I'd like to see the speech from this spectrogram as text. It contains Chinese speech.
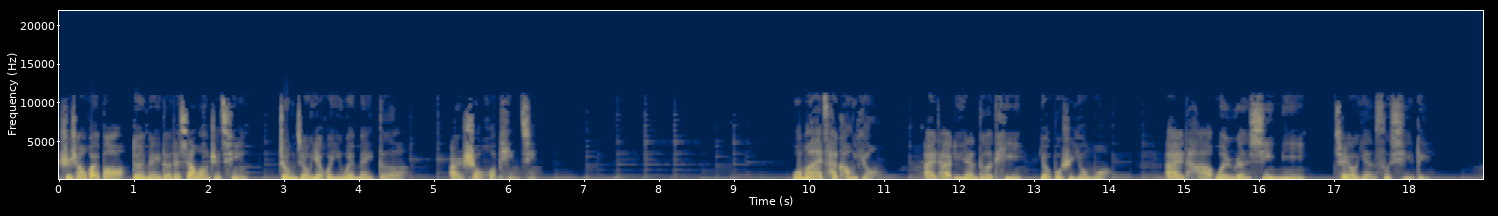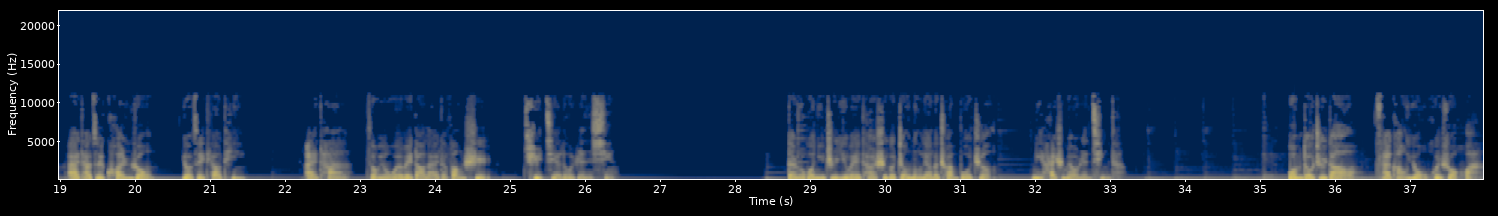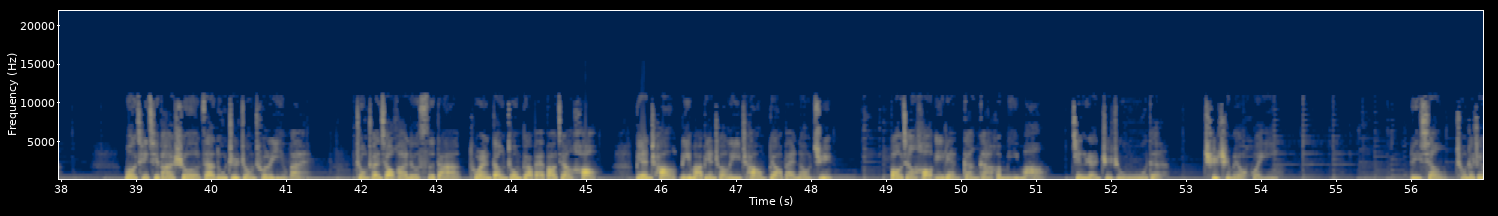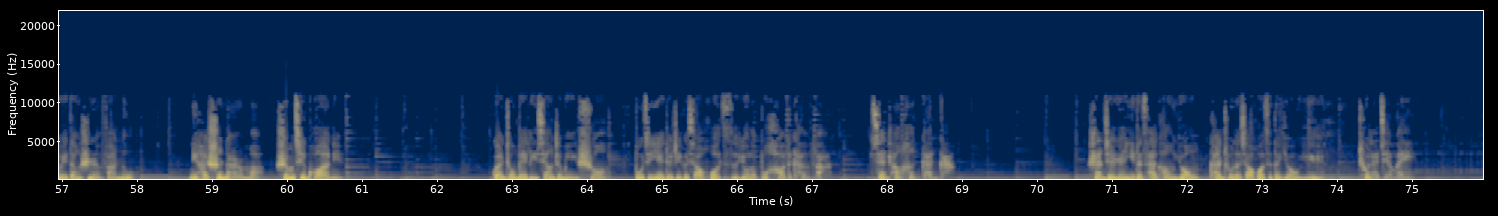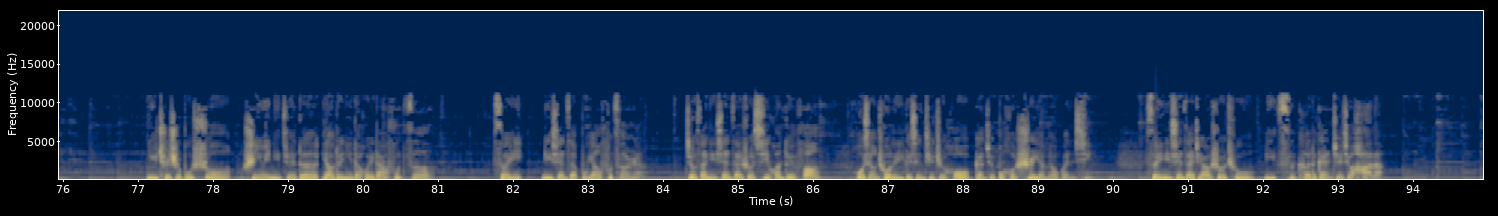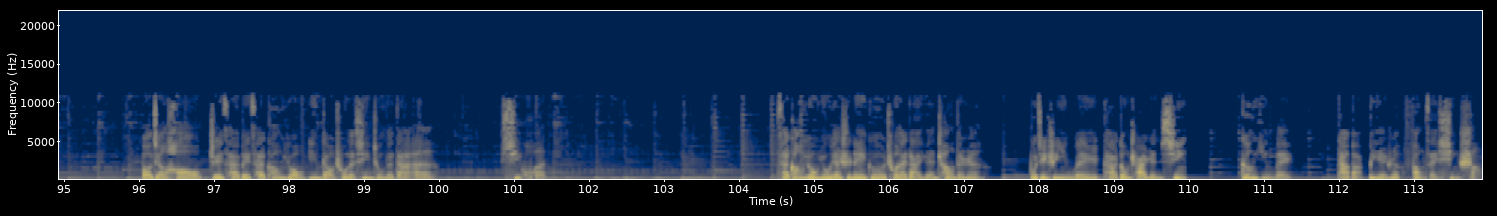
时常怀抱对美德的向往之情，终究也会因为美德而收获平静。”我们爱蔡康永，爱他语言得体又不失幽默，爱他温润细腻却又严肃犀利，爱他最宽容又最挑剔，爱他总用娓娓道来的方式去揭露人性。但如果你只以为他是个正能量的传播者，你还是没有认清他。我们都知道蔡康永会说话。某期《奇葩说》在录制中出了意外，中传校花刘思达突然当众表白包浆浩，变场立马变成了一场表白闹剧。包浆浩一脸尴尬和迷茫，竟然支支吾吾的，迟迟没有回应。李湘冲着这位当事人发怒：“你还是男人吗？什么情况啊你？”观众被李湘这么一说，不禁也对这个小伙子有了不好的看法。现场很尴尬。善解人意的蔡康永看出了小伙子的犹豫，出来解围。你迟迟不说，是因为你觉得要对你的回答负责，所以你现在不要负责任。就算你现在说喜欢对方，互相处了一个星期之后感觉不合适也没有关系，所以你现在只要说出你此刻的感觉就好了。包浆浩这才被蔡康永引导出了心中的答案：喜欢。蔡康永永远是那个出来打圆场的人，不仅是因为他洞察人性，更因为，他把别人放在心上。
